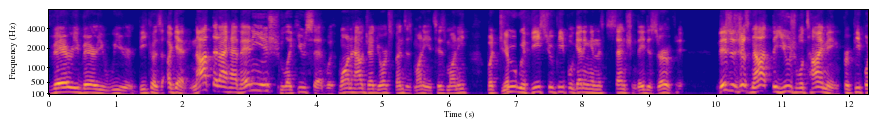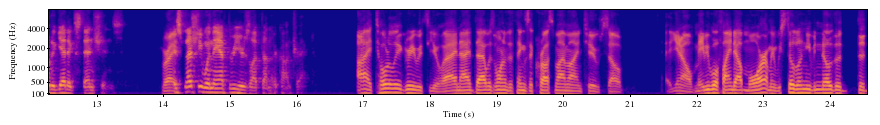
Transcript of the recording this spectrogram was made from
very, very weird because again, not that I have any issue, like you said, with one, how Jed York spends his money, it's his money, but Yep. two, with these two people getting an extension, they deserved it. This is just not the usual timing for people to get extensions Right. especially when they have three years left on their contract. I totally agree with you. And I, that was one of the things that crossed my mind too. So, you know, maybe we'll find out more. I mean, we still don't even know the the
